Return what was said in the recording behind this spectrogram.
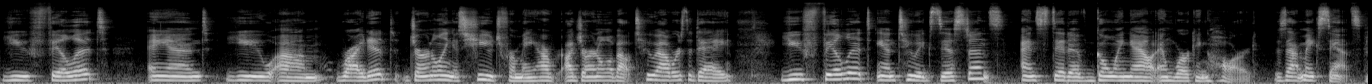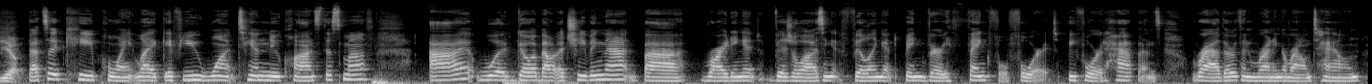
you feel it, and you um, write it. Journaling is huge for me. I, I, journal about two hours a day. You feel it into existence instead of going out and working hard. Does that make sense? Yeah. That's a key point. Like if you want 10 new clients this month, I would go about achieving that by writing it, visualizing it, feeling it, being very thankful for it before it happens, rather than running around town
